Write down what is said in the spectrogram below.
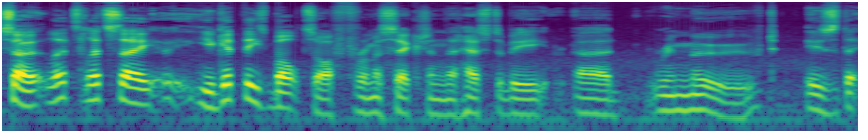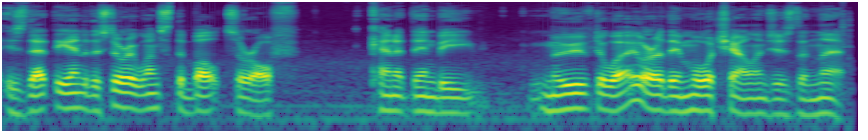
So let's let's say you get these bolts off from a section that has to be uh, removed is that is that the end of the story? Once the bolts are off, can it then be moved away, or are there more challenges than that?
